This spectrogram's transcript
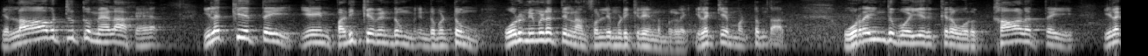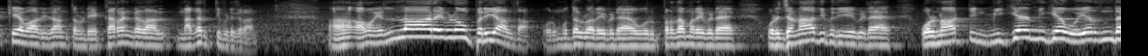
எல்லாவற்றுக்கும் மேலாக இலக்கியத்தை ஏன் படிக்க வேண்டும் என்று மட்டும் ஒரு நிமிடத்தில் நான் சொல்லி முடிக்கிறேன் நண்பர்களே. இலக்கியம் மட்டும்தான். உறைந்து போயிருக்கிற ஒரு காலத்தை இலக்கியவாதி தான் தன்னுடைய கரங்களால் நகர்த்தி விடுகிறான். அவன் எல்லாரை விடவும் பெரிய ஆள் தான் ஒரு முதல்வரை விட ஒரு பிரதமரை விட ஒரு ஜனாதிபதியை விட ஒரு நாட்டின் மிக மிக உயர்ந்த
